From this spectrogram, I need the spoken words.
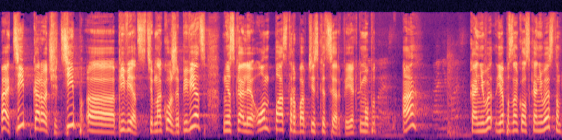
А, тип, короче, тип, э, певец, темнокожий певец. Мне сказали, он пастор баптистской церкви. Я к нему... А? Канни Вест? Я познакомился с Канни Вестом?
